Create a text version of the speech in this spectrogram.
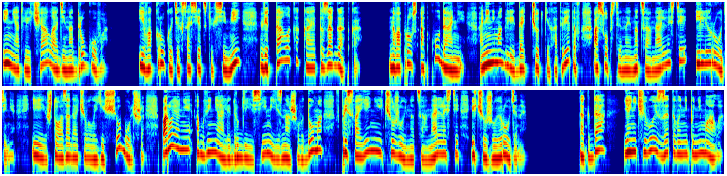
и не отличала один от другого. И вокруг этих соседских семей витала какая-то загадка. На вопрос, откуда они, они не могли дать четких ответов о собственной национальности или родине, и, что озадачивало еще больше, порой они обвиняли другие семьи из нашего дома в присвоении чужой национальности и чужой родины. Тогда я ничего из этого не понимала,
